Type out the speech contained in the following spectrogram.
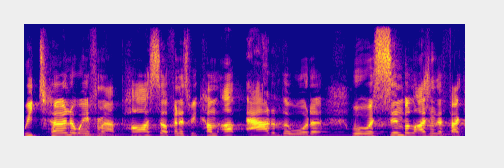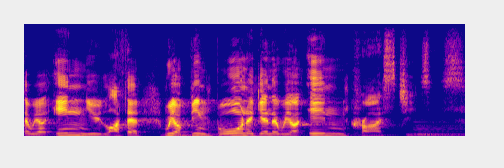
we turn away from our past self. And as we come up out of the water, we're symbolizing the fact that we are in new life, that we are being born again, that we are in Christ Jesus.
